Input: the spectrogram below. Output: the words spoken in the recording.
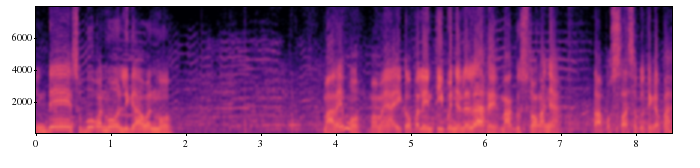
Hindi, subukan mo, ligawan mo. Malay mo, mamaya ikaw pala yung tipo niyang lalaki. Magusto ka niya. Tapos sasagutin ka pa.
